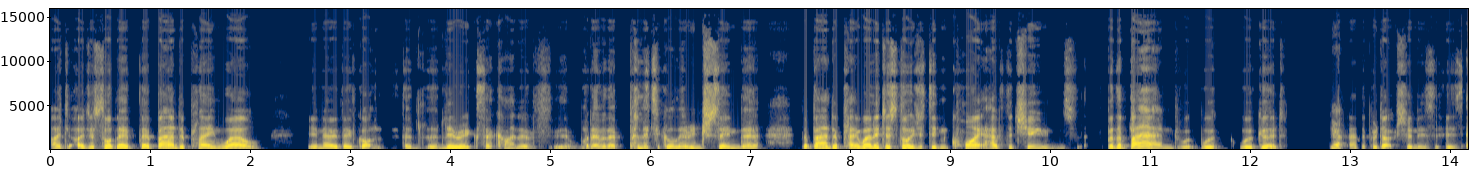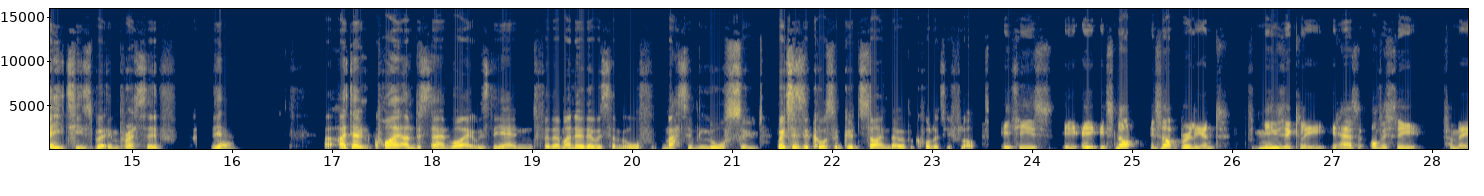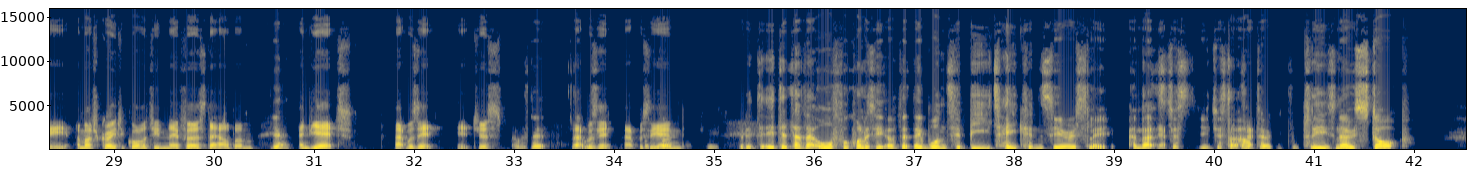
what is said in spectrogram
I, I just thought their their band are playing well. You know, they've got the, the lyrics are kind of whatever they're political, they're interesting. The the band are playing well. I just thought it just didn't quite have the tunes, but the band were were, were good. Yeah, and the production is is 80s but impressive. Yeah, I don't quite understand why it was the end for them. I know there was some awful, massive lawsuit, which is, of course, a good sign though of a quality flop. It is. It, it's not. It's not brilliant musically. It has obviously, for me, a much greater quality than their first album. Yeah. And yet, that was it. It just. That was it. That, that was, was, it. That was the end. But it, it does have that awful quality of that they want to be taken seriously, and that's yeah. just you just like, oh, please no, stop.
